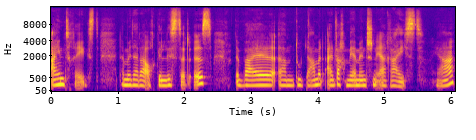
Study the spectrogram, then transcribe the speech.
einträgst, damit er da auch gelistet ist, weil ähm, du damit einfach mehr Menschen erreichst. Ja,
